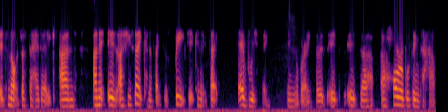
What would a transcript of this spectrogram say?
it's not just a headache, and and it is, as you say, it can affect your speech, it can affect everything in your brain, so it's it's it's a, a horrible thing to have.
